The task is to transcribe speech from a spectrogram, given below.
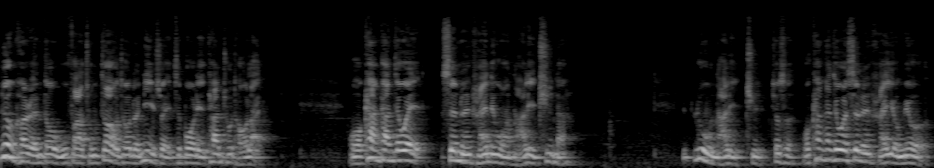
任何人都无法从赵州的逆水之波里探出头来。我看看这位僧人还能往哪里去呢？入哪里去？就是我看看这位僧人还有没有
